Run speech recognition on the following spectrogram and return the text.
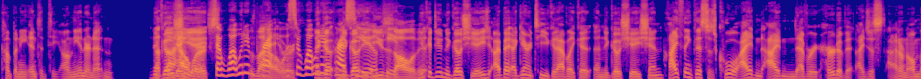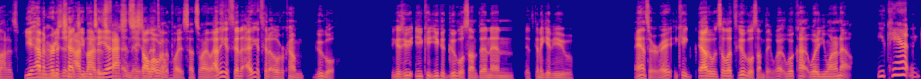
company entity on the internet and That's not how it Negotiate. So what would That's not how it impress? So what would Nego- impress nego- you? it uses Keith? all of it. You could do negotiation. I bet. I guarantee you could have like a, a negotiation. I think this is cool. I had I'd never heard of it. I just I don't know. I'm not as You haven't heard of reason I'm not ChatGPT as yet? It's fascinated, just all over all. the place. That's why I like. I think it's gonna. I think it's gonna overcome Google, because you you could you could Google something and it's gonna give you an answer, right? You could, Yep. so, so let's Google something. What what kind? What do you want to know? You can't,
